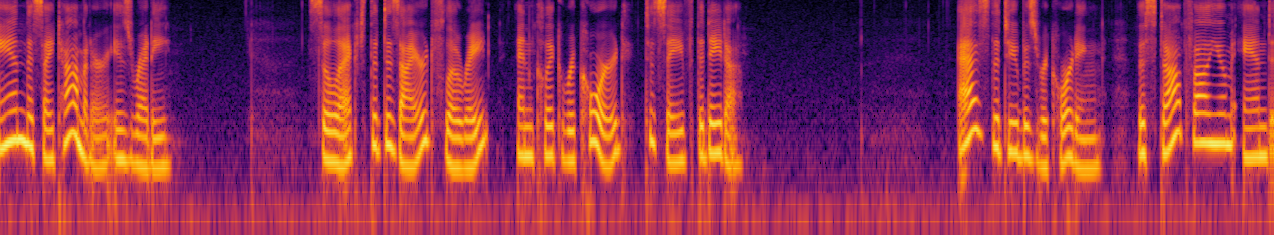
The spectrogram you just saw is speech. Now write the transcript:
and the cytometer is ready. Select the desired flow rate and click Record to save the data. As the tube is recording, The stop volume and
